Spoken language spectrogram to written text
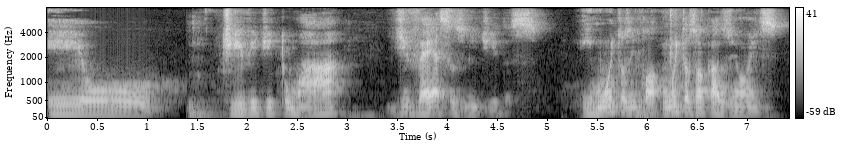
eu tive de tomar diversas medidas. Em muitas, muitas ocasiões,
